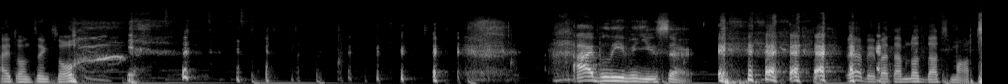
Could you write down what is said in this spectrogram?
I don't think so. I believe in you, sir. Maybe, but I'm not that smart.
